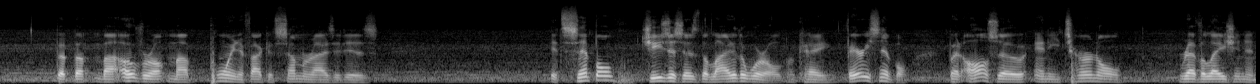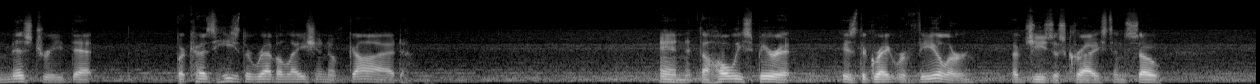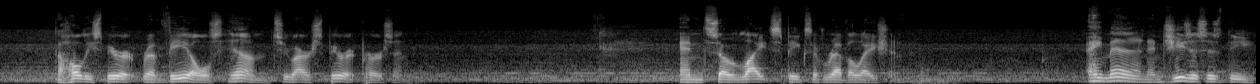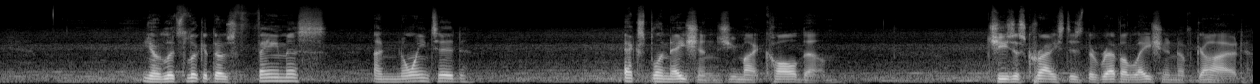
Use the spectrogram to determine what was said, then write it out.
but but my overall my point if I could summarize it is it's simple. Jesus is the light of the world okay? Very simple. But also an eternal revelation and mystery that because he's the revelation of God and the Holy Spirit is the great revealer of Jesus Christ. And so the Holy Spirit reveals Him to our spirit person. And so light speaks of revelation. Amen. And Jesus is the, you know, let's look at those famous anointed explanations, you might call them. Jesus Christ is the revelation of God.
